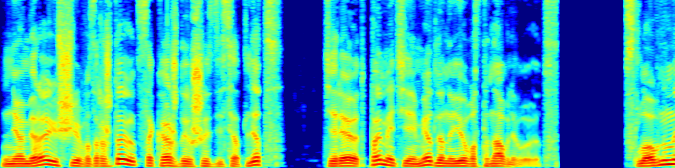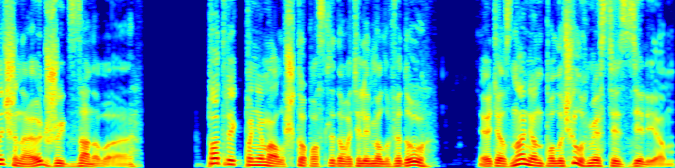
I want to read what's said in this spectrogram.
неумирающие возрождаются каждые 60 лет, теряют память и медленно ее восстанавливают. Словно начинают жить заново. Патрик понимал, что последователь имел в виду. Эти знания он получил вместе с зельем.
